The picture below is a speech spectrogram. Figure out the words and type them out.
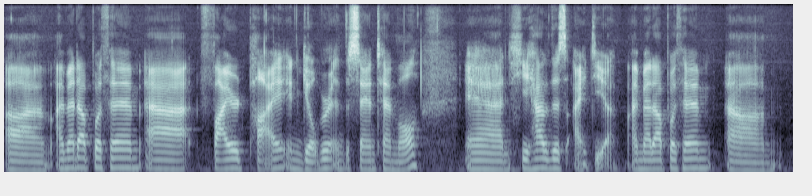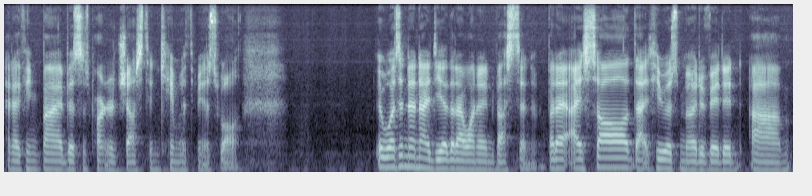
Um, I met up with him at Fired Pie in Gilbert in the Santan Mall, and he had this idea. I met up with him, um, and I think my business partner Justin came with me as well. It wasn't an idea that I want to invest in, but I, I saw that he was motivated. Um,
